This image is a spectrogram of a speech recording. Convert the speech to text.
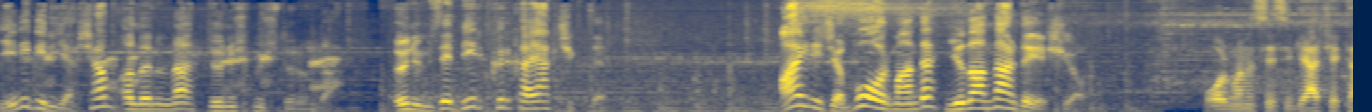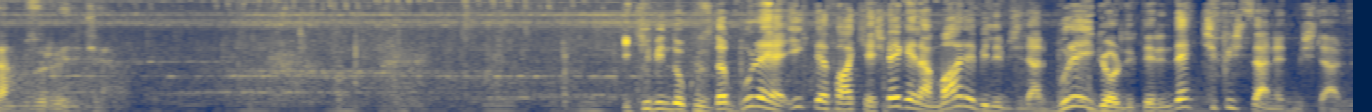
yeni bir yaşam alanına dönüşmüş durumda. Önümüze bir kırk ayak çıktı. Ayrıca bu ormanda yılanlar da yaşıyor. Ormanın sesi gerçekten huzur verici. 2009'da buraya ilk defa keşfe gelen mağara bilimciler burayı gördüklerinde çıkış zannetmişlerdi.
